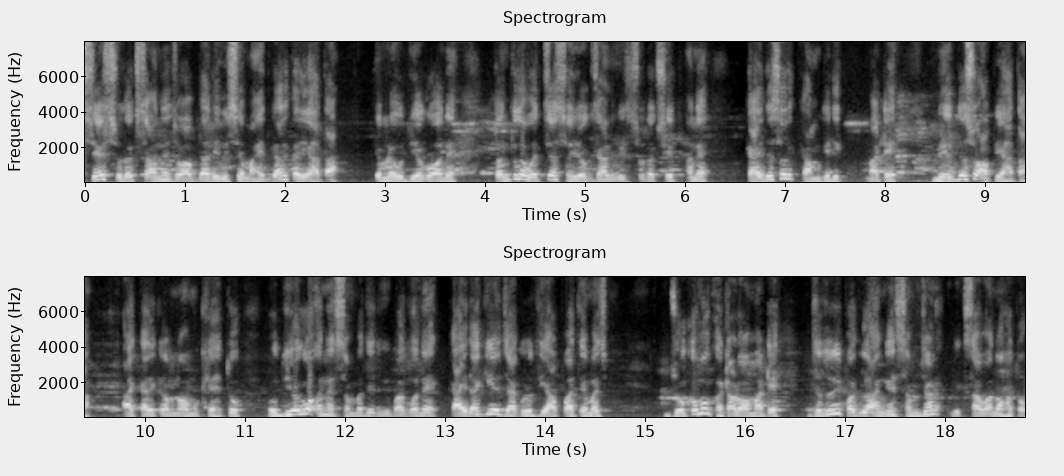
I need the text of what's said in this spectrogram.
શ્રેષ્ઠ સુરક્ષા અને જવાબદારી વિશે માહિતગાર કર્યા હતા. તેમણે ઉદ્યોગો અને તંત્ર વચ્ચે સહયોગ જાળવી, સુરક્ષિત અને કાયદેસર કામગીરી માટે નિર્દેશો આપ્યા હતા. આ કાર્યક્રમનો મુખ્ય હેતુ ઉદ્યોગો અને સંબંધિત વિભાગોને કાયદાકીય જાગૃતિ આપવા તેમજ જોખમો ઘટાડવા માટે જરૂરી પગલાં અંગે સમજણ વિકસાવવાનો હતો.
